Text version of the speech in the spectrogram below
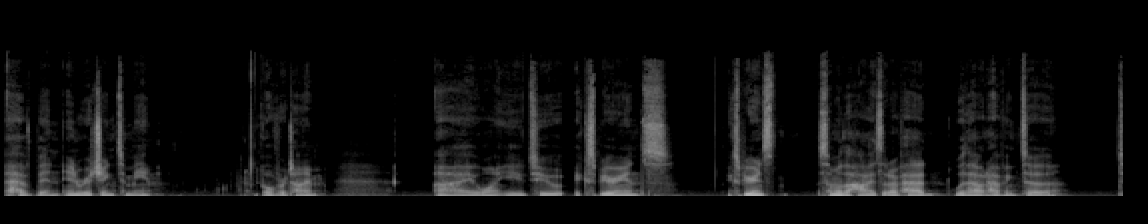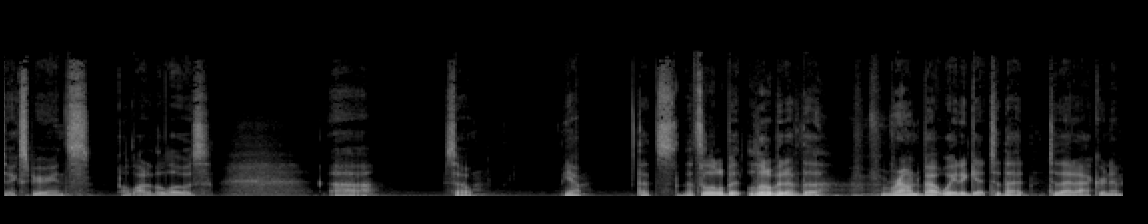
have been enriching to me over time. I want you to experience experience some of the highs that I've had without having to to experience a lot of the lows. Uh, so yeah, that's that's a little bit a little bit of the roundabout way to get to that to that acronym,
